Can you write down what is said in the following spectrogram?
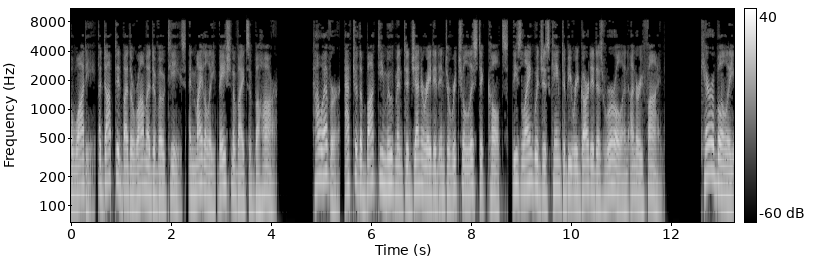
Awadhi adopted by the Rama devotees, and Maithili Vaishnavites of Bihar. However, after the Bhakti movement degenerated into ritualistic cults, these languages came to be regarded as rural and unrefined. Khariboli,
